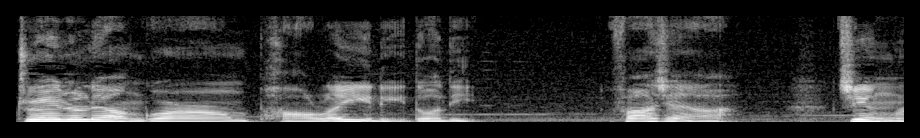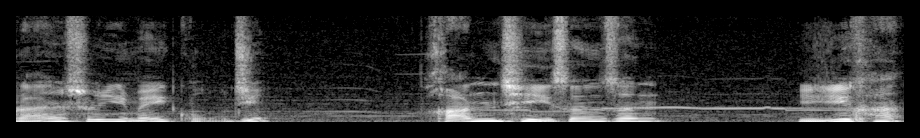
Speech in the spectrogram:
追着亮光跑了一里多地，发现啊，竟然是一枚古镜，寒气森森，一看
